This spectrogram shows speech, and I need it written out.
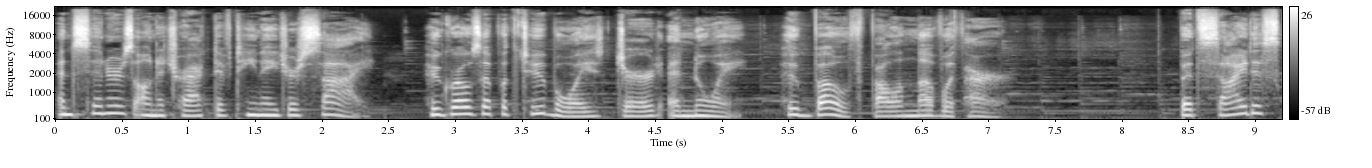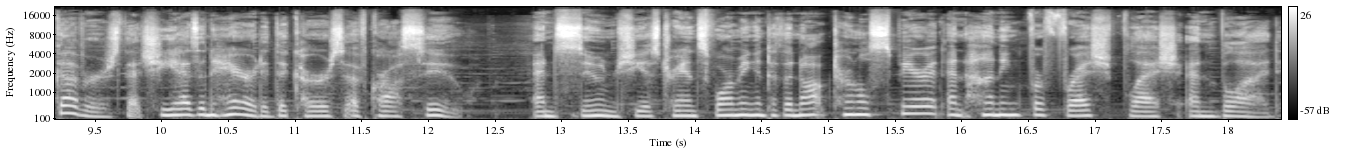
and centers on attractive teenager Sai, who grows up with two boys, Jerd and Noi, who both fall in love with her. But Sai discovers that she has inherited the curse of Krasue, and soon she is transforming into the nocturnal spirit and hunting for fresh flesh and blood.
